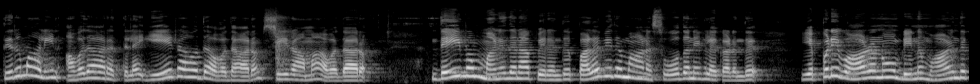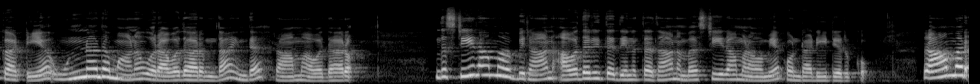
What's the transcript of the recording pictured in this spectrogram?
திருமாலின் அவதாரத்தில் ஏழாவது அவதாரம் ஸ்ரீராம அவதாரம். தெய்வம் மனிதனாக பிறந்து பலவிதமான சோதனைகளை கடந்து எப்படி வாழணும் அப்படின்னு வாழ்ந்து காட்டிய உன்னதமான ஒரு அவதாரம் தான் இந்த ராம அவதாரம். இந்த ஸ்ரீராம பிரான் அவதரித்த தினத்தை தான் நம்ம ஸ்ரீராம நவமியாக கொண்டாடிட்டு இருக்கோம். ராமர்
